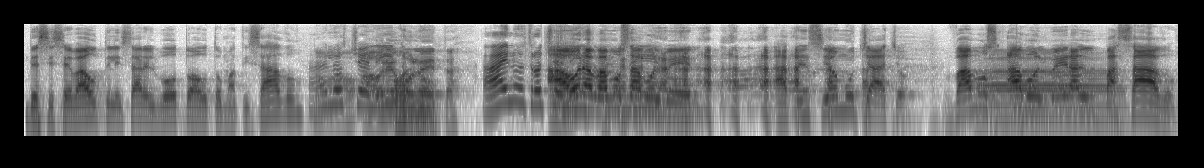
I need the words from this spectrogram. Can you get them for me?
De si se va a utilizar el voto automatizado. Ay, No, los ahora boleta. Ay, nuestro chelito. Ahora vamos a volver, atención muchachos, vamos a volver al pasado.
